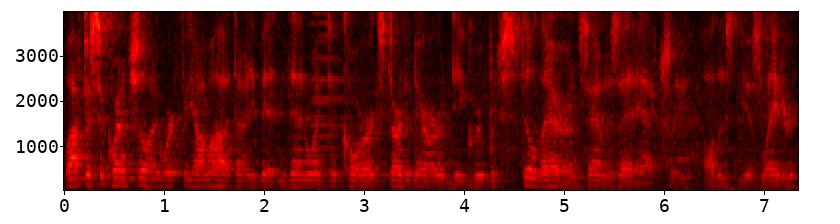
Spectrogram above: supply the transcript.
well, after Sequential, I worked for Yamaha a tiny bit, and then went to Korg, started their R and D group, which is still there in San Jose, actually, all these years later.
